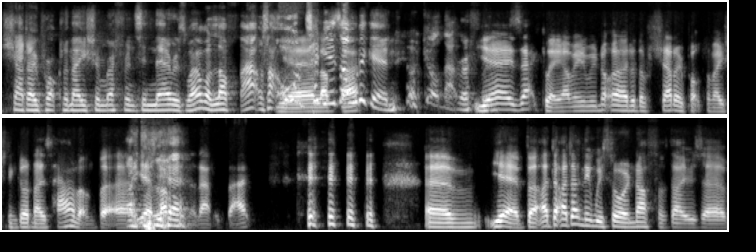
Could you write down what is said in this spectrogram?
Shadow Proclamation reference in there as well. I love that. I was like, oh, I'm 10 years that. old again. I got that reference. Yeah, exactly. I mean, we've not heard of the Shadow Proclamation in God knows how long, but uh, yeah, lovely yeah. that that was back. um, yeah, but I, d- I don't think we saw enough of those um,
